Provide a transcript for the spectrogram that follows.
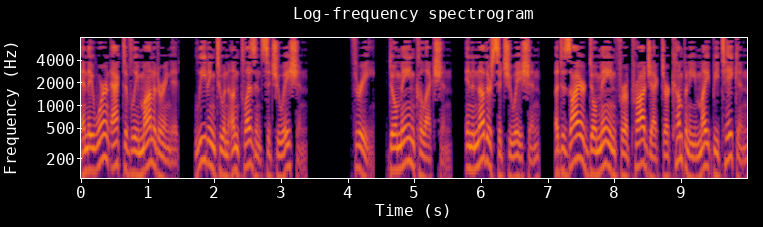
and they weren't actively monitoring it, leading to an unpleasant situation. 3. Domain collection. In another situation, a desired domain for a project or company might be taken,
